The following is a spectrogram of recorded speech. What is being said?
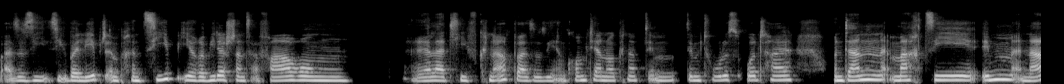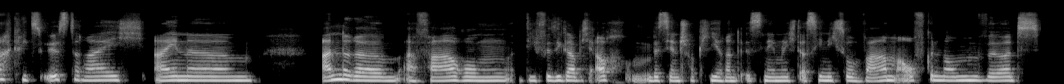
also sie, sie überlebt im Prinzip ihre Widerstandserfahrung relativ knapp, also sie entkommt ja nur knapp dem, dem Todesurteil. Und dann macht sie im Nachkriegsösterreich eine andere Erfahrung, die für sie, glaube ich, auch ein bisschen schockierend ist, nämlich, dass sie nicht so warm aufgenommen wird,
